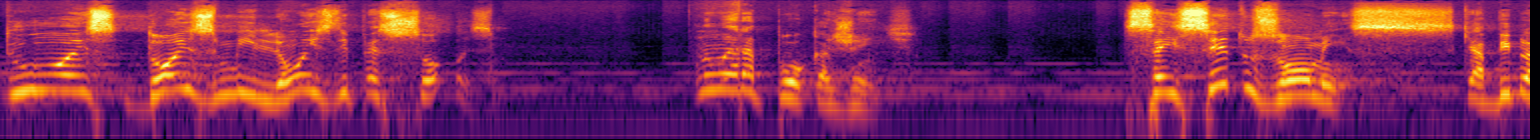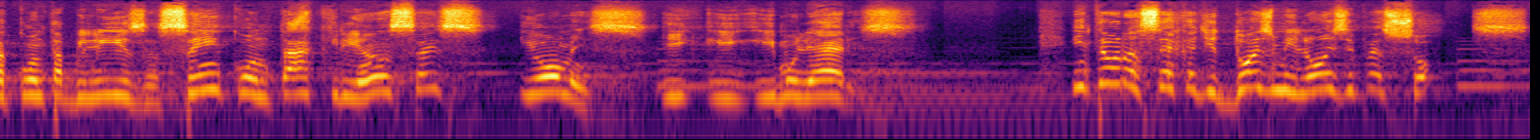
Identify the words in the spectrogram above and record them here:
dois, dois milhões de pessoas. Não era pouca gente. 600 homens que a Bíblia contabiliza, sem contar crianças e homens e, e, e mulheres. Então era cerca de 2 milhões de pessoas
